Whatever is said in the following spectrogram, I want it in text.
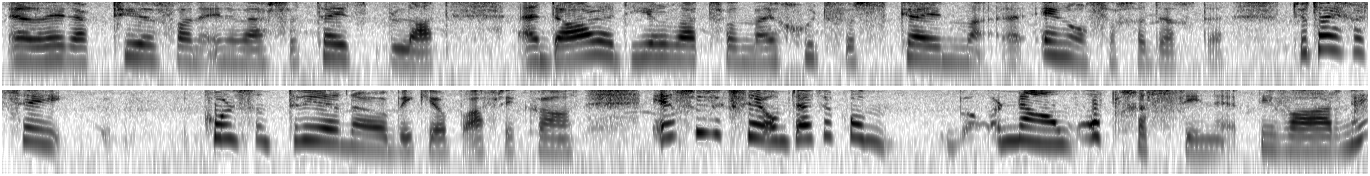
en redacteur van een universiteitsblad. En daar het heel wat van my goed verskyn, maar uh, Engelse gedigte. Toe het hy gesê, concentreer nou een beetje op Afrikaans. En soos ek sê, omdat ek om na hom opgesien het, nie waar nie?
